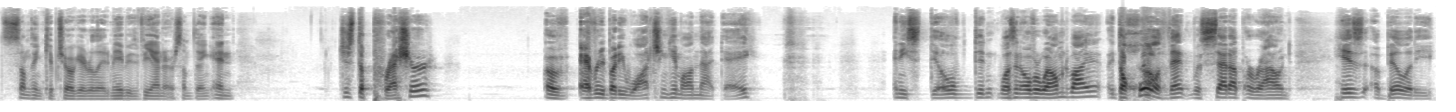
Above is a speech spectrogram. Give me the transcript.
something Kipchoge related, maybe it was Vienna or something, and just the pressure of everybody watching him on that day, and he still didn't wasn't overwhelmed by it. Like, the whole oh. event was set up around his ability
